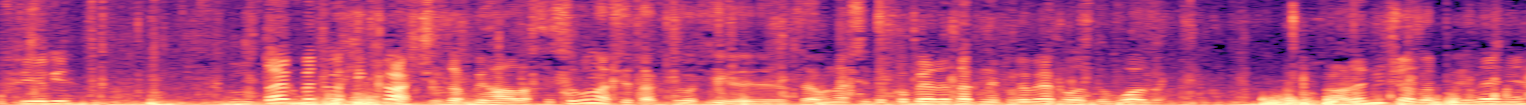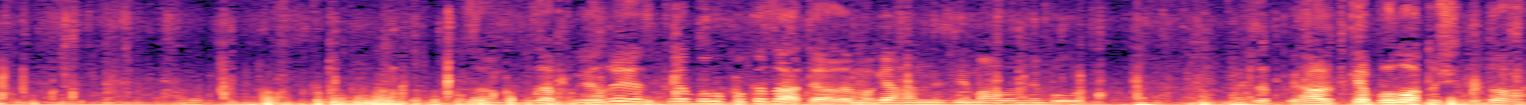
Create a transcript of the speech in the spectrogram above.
ефірі. Ну так би трохи краще запрягалася, все одно ще так трохи це. Вона ще до кобили так не привикла, до воза. Але нічого, запрягли, ні. За- Запрягли, треба було показати, але Мар'яна не знімала, не було. Ми запрягали таке болото ще до того.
